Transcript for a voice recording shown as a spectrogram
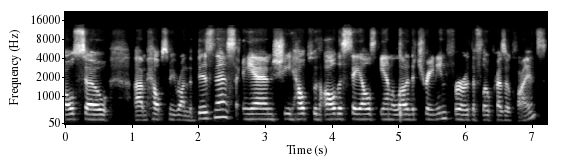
also um, helps me run the business, and she helps with all the sales and a lot of the training for the FLOWpresso clients.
